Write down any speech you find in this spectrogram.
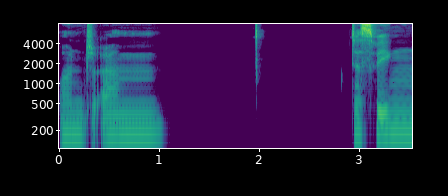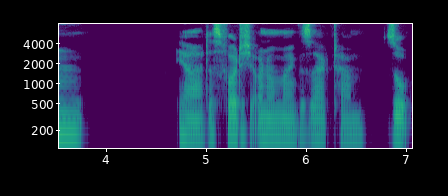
Und ähm, deswegen, ja, das wollte ich auch nochmal gesagt haben. So,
